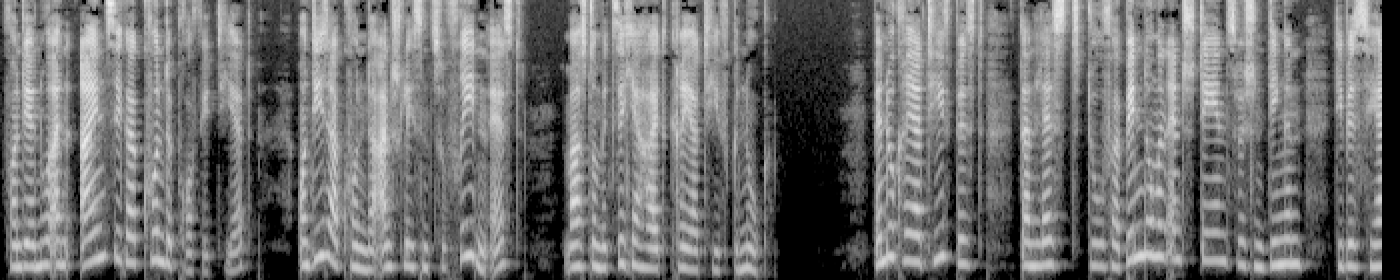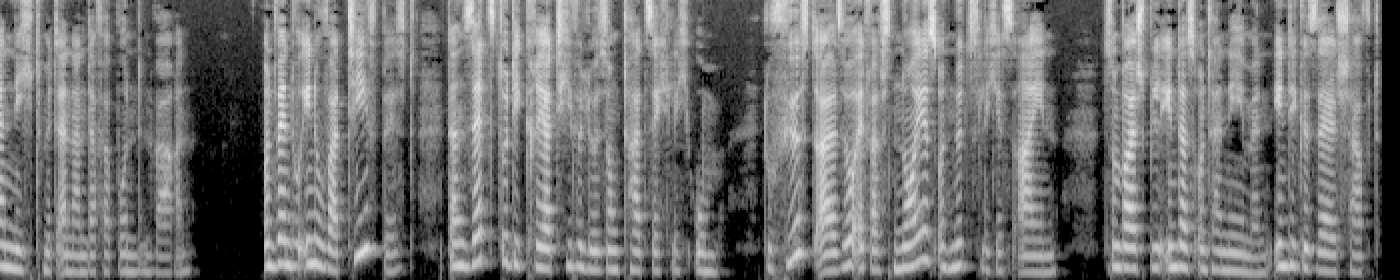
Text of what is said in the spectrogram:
von der nur ein einziger Kunde profitiert und dieser Kunde anschließend zufrieden ist, warst du mit Sicherheit kreativ genug. Wenn du kreativ bist, dann lässt du Verbindungen entstehen zwischen Dingen, die bisher nicht miteinander verbunden waren. Und wenn du innovativ bist, dann setzt du die kreative Lösung tatsächlich um. Du führst also etwas Neues und Nützliches ein, zum Beispiel in das Unternehmen, in die Gesellschaft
